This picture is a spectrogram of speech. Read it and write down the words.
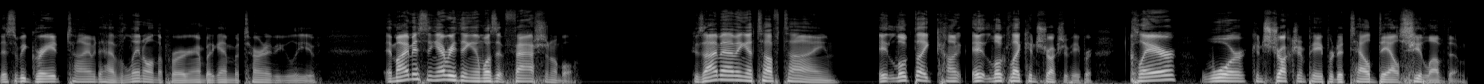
This would be great time to have Lynn on the program, but again, maternity leave. Am I missing everything and was it fashionable? Because I'm having a tough time. It looked like con- it looked like construction paper. Claire wore construction paper to tell Dale she loved him.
